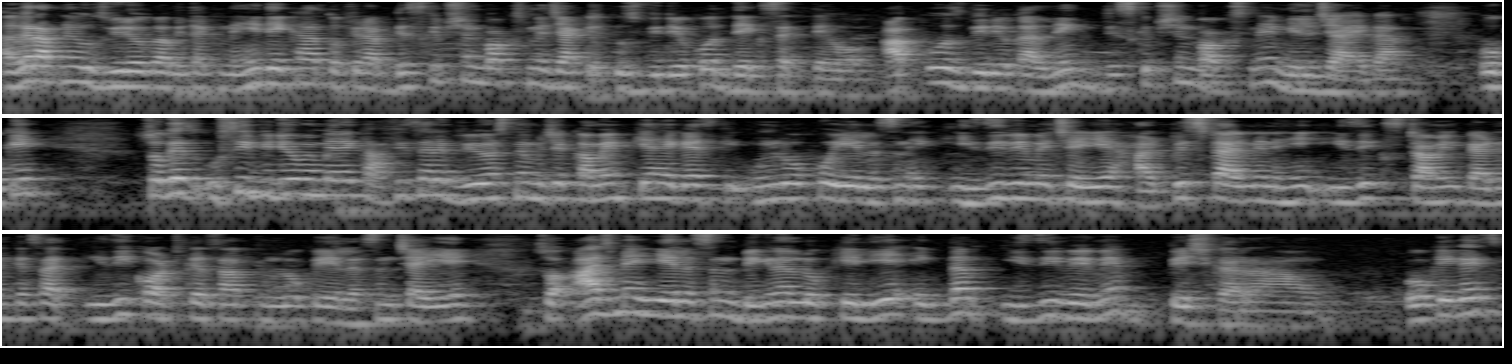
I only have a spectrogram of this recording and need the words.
अगर आपने उस वीडियो को अभी तक नहीं देखा तो फिर आप डिस्क्रिप्शन बॉक्स में जाके उस वीडियो को देख सकते हो। आपको उस वीडियो का लिंक डिस्क्रिप्शन बॉक्स में मिल जाएगा। ओके सो so गैस उसी वीडियो में मेरे काफ़ी सारे व्यूअर्स ने मुझे कमेंट किया है गैस कि उन लोगों को ये लेसन एक इजी वे में चाहिए हार्डबीट स्टाइल में नहीं इजी स्टामिंग पैटर्न के साथ इजी कॉर्ड्स के साथ उन लोगों को ये लेसन चाहिए। सो so, आज मैं ये लेसन बिगिनर लोग के लिए एकदम इजी वे में पेश कर रहा हूँ। ओके गाइज़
